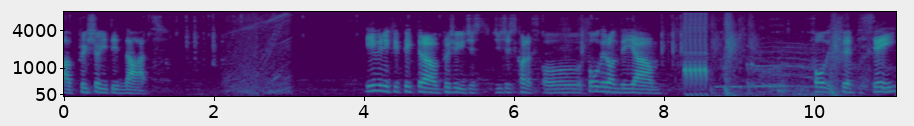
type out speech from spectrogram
I'm pretty sure you did not. Even if you picked it up, I'm pretty sure you just you just kind of oh, fold it on the um fold it to NPC.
